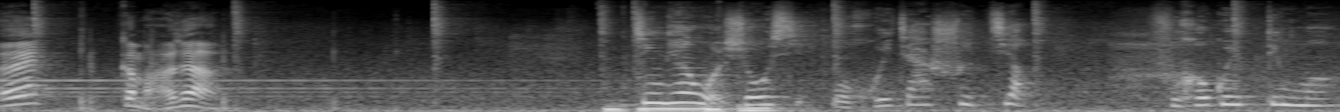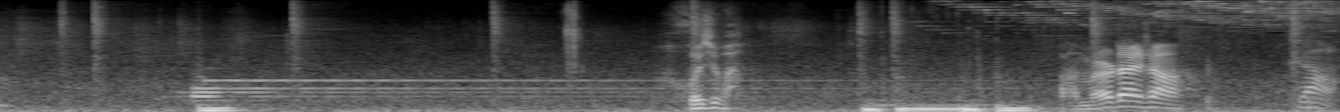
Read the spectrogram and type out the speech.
哎，干嘛去？今天我休息，我回家睡觉，符合规定吗？回去吧，把门带上。知道了。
